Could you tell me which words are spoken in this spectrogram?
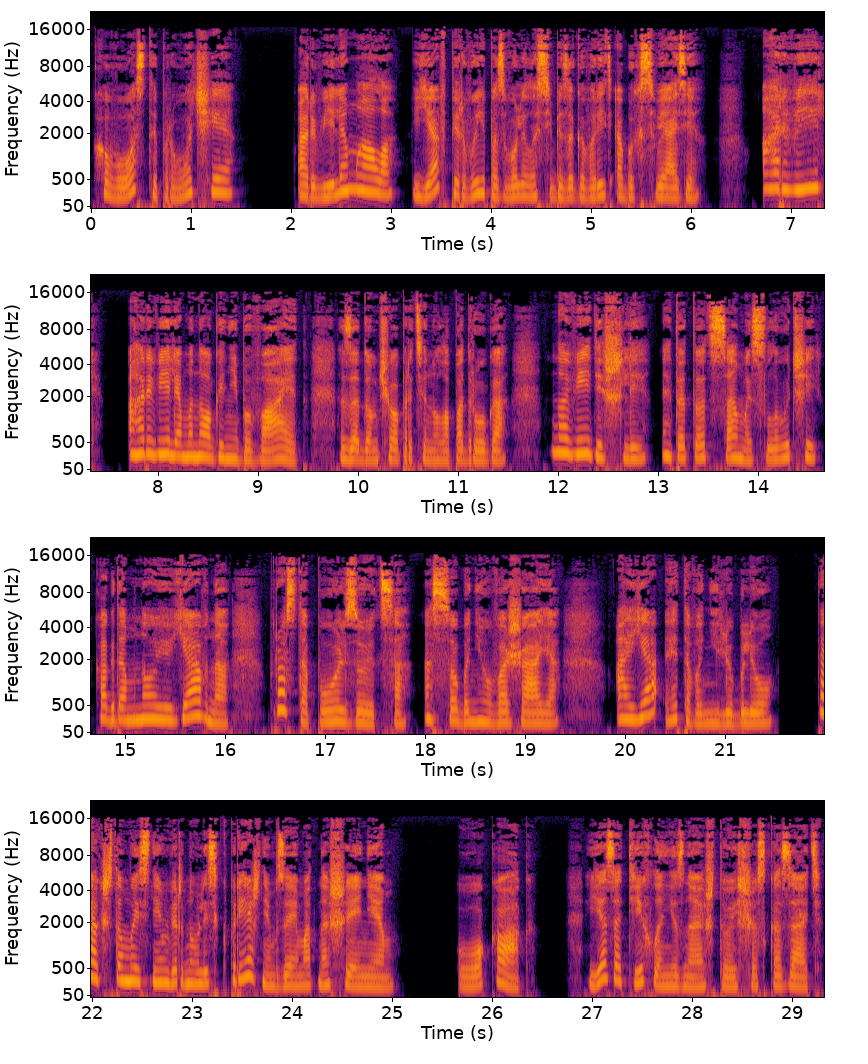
хвост и прочее». Арвиля мало. Я впервые позволила себе заговорить об их связи. «Арвиль?» «Арвиля много не бывает», — задумчиво протянула подруга. «Но видишь ли, это тот самый случай, когда мною явно просто пользуются, особо не уважая, а я этого не люблю. Так что мы с ним вернулись к прежним взаимоотношениям». «О как!» Я затихла, не зная, что еще сказать.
